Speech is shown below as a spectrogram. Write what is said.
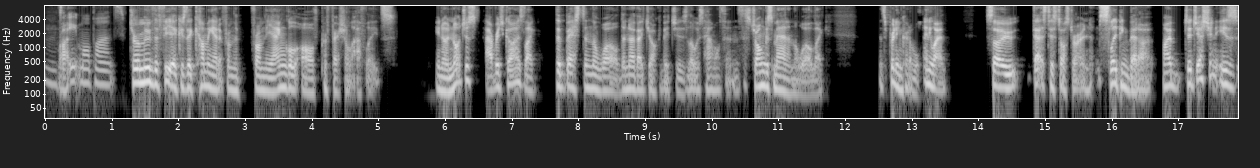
Mm, Right. To eat more plants. to remove the fear because they're coming at it from the from the angle of professional athletes. You know, not just average guys, like the best in the world, the Novak Djokovic's, Lewis Hamilton's, the strongest man in the world. Like it's pretty incredible. Anyway, so that's testosterone. Sleeping better. My digestion is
